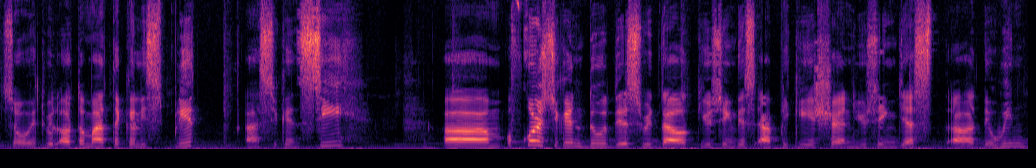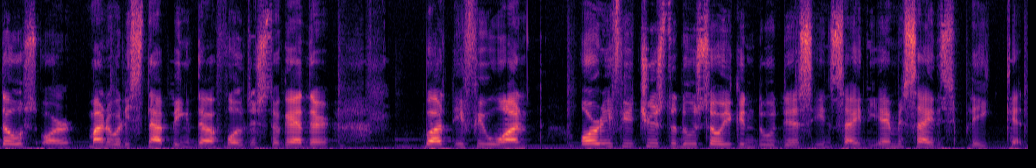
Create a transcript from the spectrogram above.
So it will automatically split as you can see um, of course, you can do this without using this application, using just uh, the windows or manually snapping the folders together. But if you want, or if you choose to do so, you can do this inside the MSI Display Kit.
